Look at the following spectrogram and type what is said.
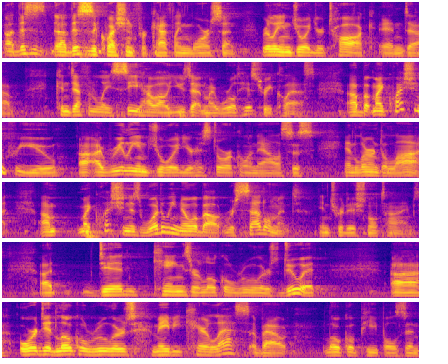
Uh, this is uh, this is a question for Kathleen Morrison. Really enjoyed your talk, and uh, can definitely see how I'll use that in my world history class. Uh, but my question for you, uh, I really enjoyed your historical analysis and learned a lot. Um, my question is, what do we know about resettlement in traditional times? Uh, did kings or local rulers do it? Uh, or did local rulers maybe care less about local peoples and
